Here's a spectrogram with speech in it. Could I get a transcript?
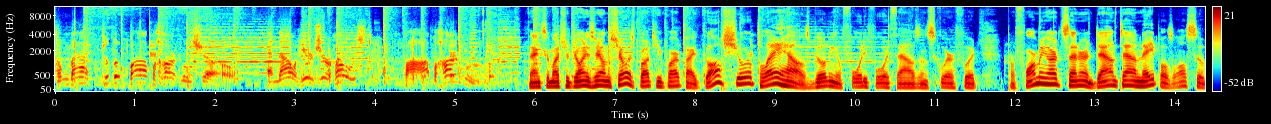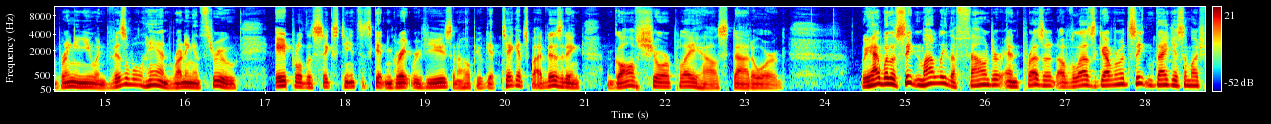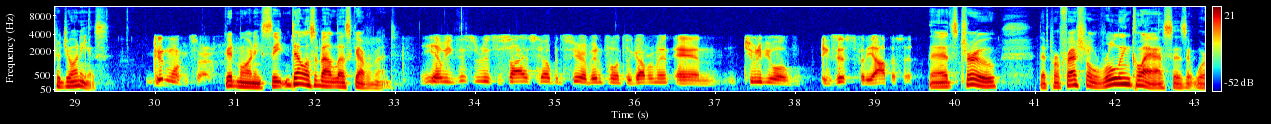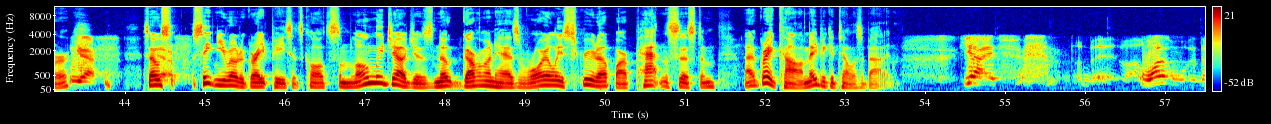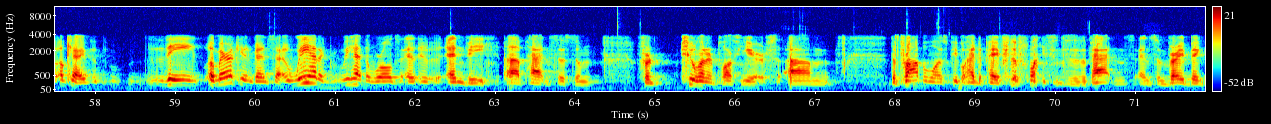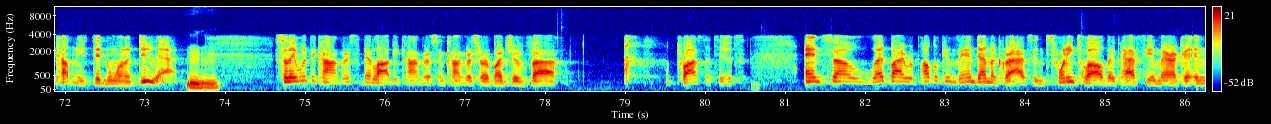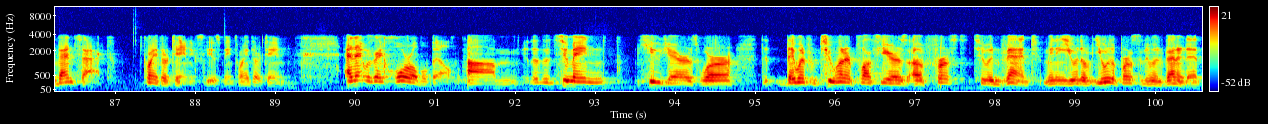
Welcome back to the Bob Harden Show. And now here's your host, Bob Harden. Thanks so much for joining us here on the show. It's brought to you part by Gulf Shore Playhouse, building a 44,000 square foot performing arts center in downtown Naples, also bringing you Invisible Hand running and through April the 16th. It's getting great reviews, and I hope you'll get tickets by visiting gulfshoreplayhouse.org. We have with us Seton Motley, the founder and president of Less Government. Seton, thank you so much for joining us. Good morning, sir. Good morning, Seton. Tell us about Less Government. Yeah, we exist in the size, scope, and sphere of influence of government, and too many people exist for the opposite. That's true. The professional ruling class, as it were. Yes. So, Yes. Seton, you wrote a great piece. It's called Some Lonely Judges Note Government Has Royally Screwed Up Our Patent System. A great column. Maybe you could tell us about it. Yeah, it's one. Okay, the American invents. We had a we had the world's NV uh, patent system for 200 plus years. Um, the problem was people had to pay for the licenses of the patents, and some very big companies didn't want to do that. So they went to Congress, they lobbied Congress, and Congress are a bunch of uh, prostitutes. And so, led by Republicans and Democrats, in 2012 they passed the America Invents Act, 2013, excuse me, 2013, and that was a horrible bill. Um, the, the two main huge errors were they went from 200 plus years of first to invent, meaning you were the you were the person who invented it.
